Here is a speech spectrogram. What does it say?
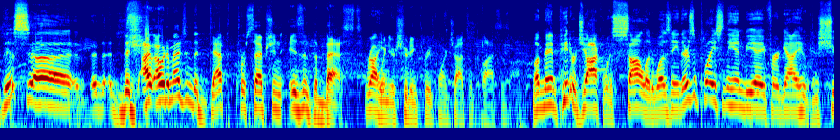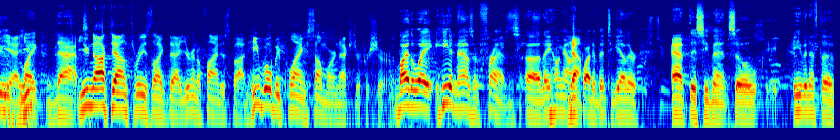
this. Uh, The, I, I would imagine the depth perception isn't the best Right. when you're shooting three-point shots with glasses on. But man, Peter Jok was solid, wasn't he? There's a place in the NBA for a guy who can shoot Yeah, you- like that. You knock down threes like that, you're going to find a spot. And he will be playing somewhere next year for sure. By the way, he and Naz are friends. Uh, they hung out Yeah. quite a bit together at this event. So even if the,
